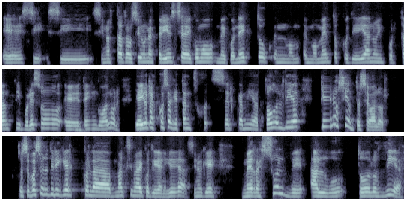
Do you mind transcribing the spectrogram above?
eh, si, si, si, no está traduciendo una experiencia de cómo me conecto en, momentos cotidianos importantes y por eso eh, mm. tengo valor. Y hay otras cosas que están cerca mía todo el día que no siento ese valor. Entonces, por eso no tiene que ver con la máxima de cotidianidad, sino que me resuelve algo todos los días.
